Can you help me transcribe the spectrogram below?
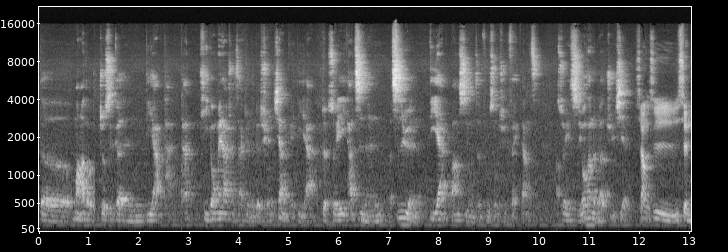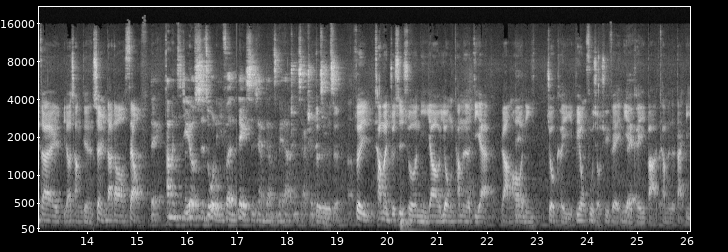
的 model 就是跟 D R 谈，它提供 Meta Transaction 这个选项给 D R，对，所以它只能支援 D R 帮使用者付手续费这样子，所以使用上的比较局限。像是现在比较常见的圣人大道 Self，对他们自己也有实做了一份类似像这样子 Meta Transaction 的机制，所以他们就是说你要用他们的 D R，然后你。就可以不用付手续费，你也可以把他们的代币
